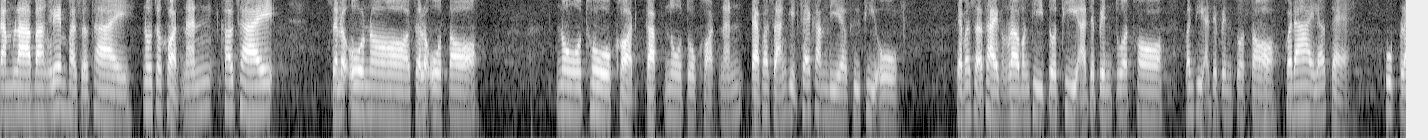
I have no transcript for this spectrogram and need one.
ตำราบางเล่มภาษาไทย notochord นั้นเขาใช้สระโอนอสระโอตอโนโทคอร์ดกับโนโตคอร์ดนั้น แต่ภาษาอังกฤษใช้คำเดียวคือ T O แต่ภาษาไทยของเราบางทีตัว T อาจจะเป็นตัวทอ บางทีอาจจะเป็นตัวตอก็ได้แล้วแต่ผู้แปล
